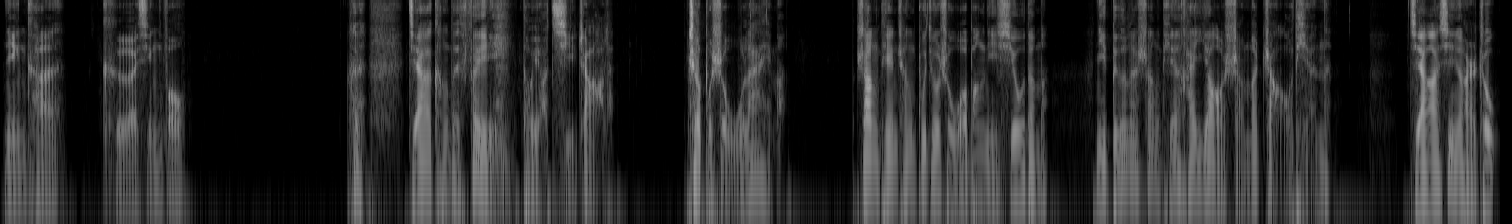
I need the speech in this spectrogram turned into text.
您看可行否？哼，家康的肺都要气炸了，这不是无赖吗？上田城不就是我帮你修的吗？你得了上田还要什么沼田呢？甲信二州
